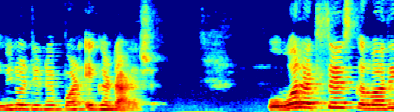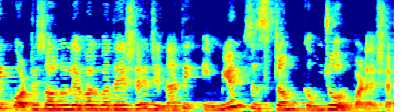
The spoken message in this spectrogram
ઇમ્યુનિટીને પણ એ ઘટાડે છે. ઓવર એક્સરસાઇઝ કરવાથી કોર્ટિસોલનું લેવલ વધે છે, જેનાથી ઇમ્યુન સિસ્ટમ કમજોર પડે છે.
